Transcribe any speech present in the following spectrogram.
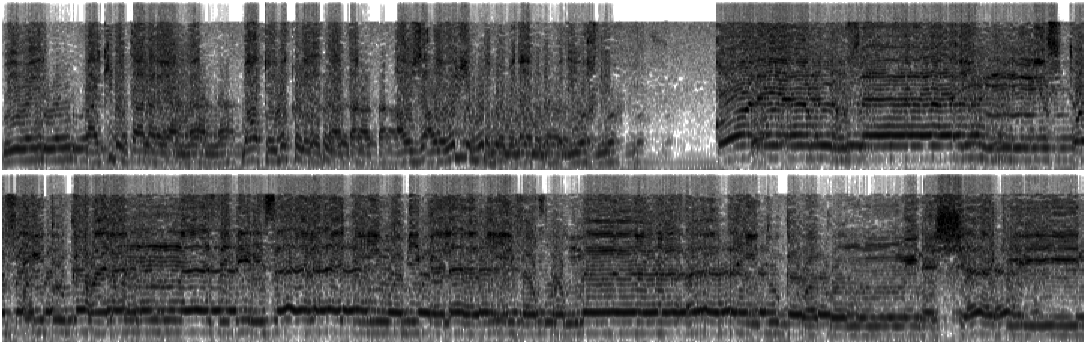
وی ویل پاکی د تعالی یا الله ما توبه کړې ده تا أو زه اول یم د مؤمنانو په دې وخت قال يا موسى إني اصطفيتك على الناس برسالاتي وبكلامي فخذ ما آتيتك وكن من الشاكرين.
